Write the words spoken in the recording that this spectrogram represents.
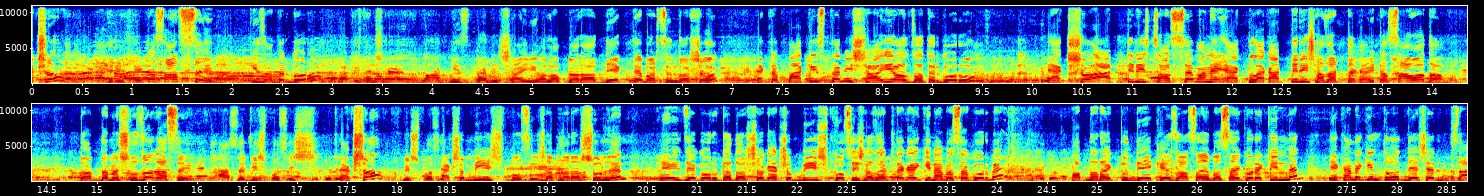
একশো? এটা চাচ্ছেন। কি জাতের গরু? পাকিস্তানি শাহিওল আপনারা দেখতে পাচ্ছেন দর্শক একটা পাকিস্তানি শাহিওল জাতের গরু। একশো আটত্রিশ চাচ্ছে মানে এক লাখ আটত্রিশ হাজার টাকা। এটা চাওয়া দাম। দরদামের সুযোগ আছে? আছে বিশ পঁচিশ। একশো? বিশ পঁচিশ। একশো বিশ পঁচিশ। আপনারা শুনলেন এই যে গরুটা দর্শক একশো বিশ পঁচিশ হাজার টাকায় কিনা বেচা করবে। আপনারা একটু দেখে যাচাই বাছাই করে কিনবেন। এখানে কিন্তু দেশের যা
